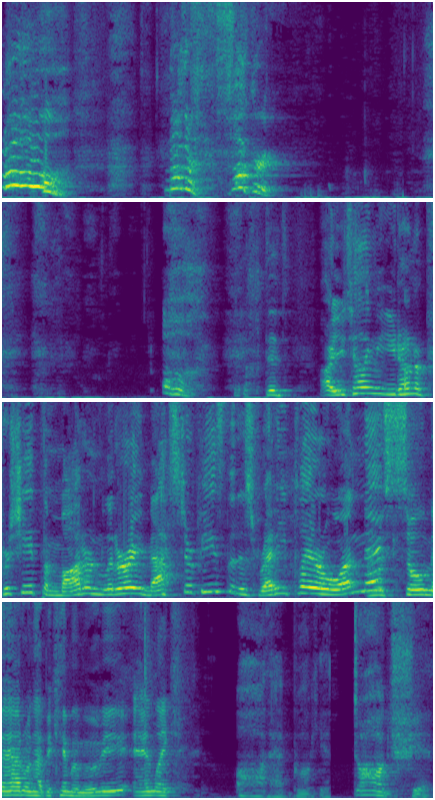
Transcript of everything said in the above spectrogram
Oh, motherfucker. Oh, Did are you telling me you don't appreciate the modern literary masterpiece that is Ready Player One, I was so mad when that became a movie, and like, oh, that book is dog shit.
